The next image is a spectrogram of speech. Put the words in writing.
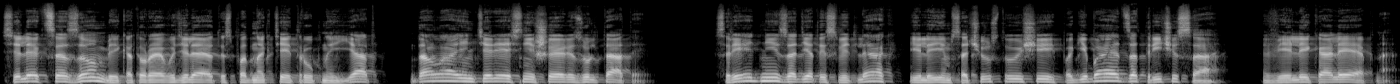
Селекция зомби, которая выделяют из-под ногтей трупный яд, дала интереснейшие результаты. Средний задетый светляк или им сочувствующий погибает за три часа. Великолепно!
